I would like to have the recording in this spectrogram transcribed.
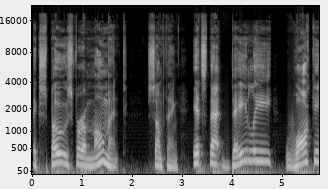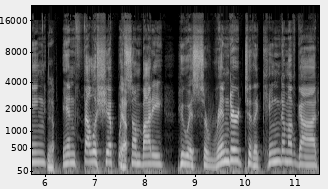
expose for a moment something. It's that daily walking Yep. in fellowship with Yep. somebody who is surrendered to the kingdom of God,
